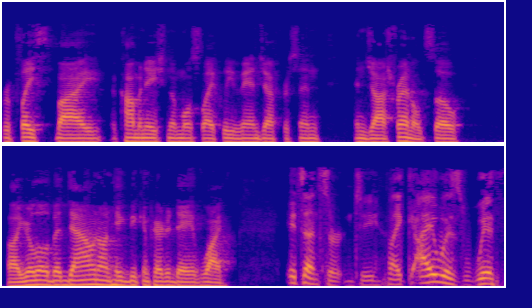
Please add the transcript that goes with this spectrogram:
replaced by a combination of most likely Van Jefferson and Josh Reynolds. So uh, you're a little bit down on Higbee compared to Dave. Why? It's uncertainty. Like I was with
